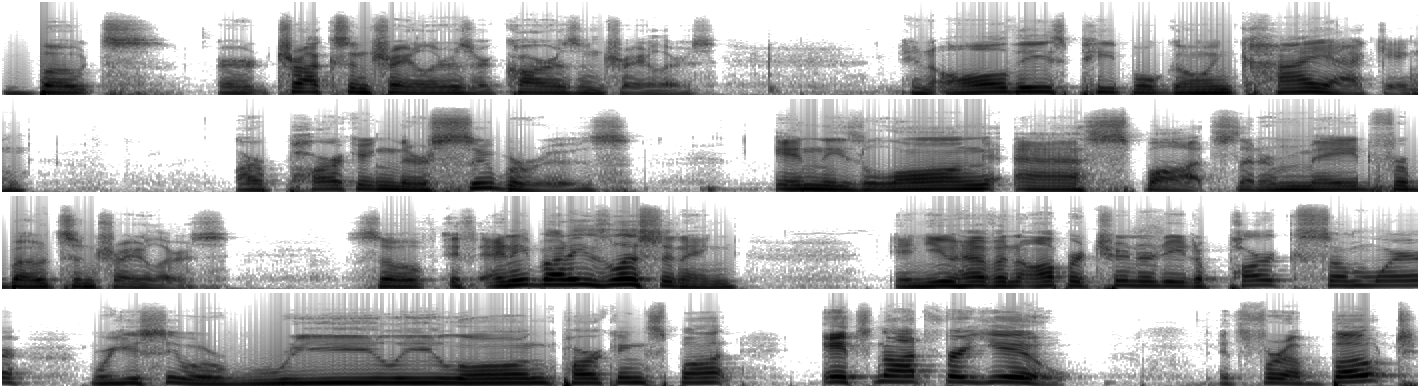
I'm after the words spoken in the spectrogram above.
boats or trucks and trailers or cars and trailers. And all these people going kayaking are parking their Subarus in these long ass spots that are made for boats and trailers. So if anybody's listening and you have an opportunity to park somewhere where you see a really long parking spot, it's not for you. It's for a boat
